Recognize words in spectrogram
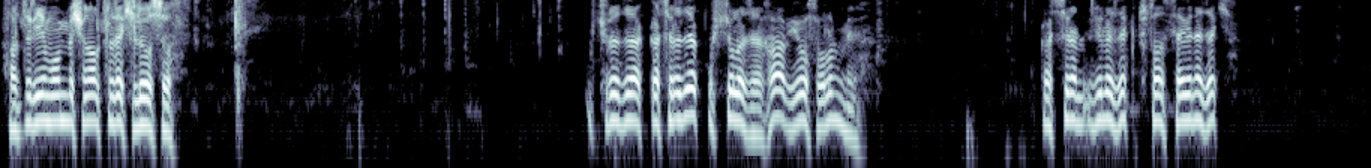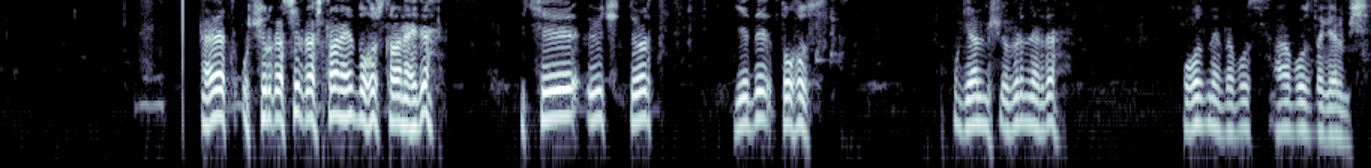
Hazır yem 15-16 lira kilosu. Uçuracak, kaçıracak kuşçu olacak abi. Yoksa olmuyor. Kaçıran üzülecek, tutan sevinecek. Evet, uçur kaçır kaç taneydi? 9 taneydi. 2, 3, 4, 7, 9. Bu gelmiş. Öbürü nerede? Boz nerede boz? Ha boz da gelmiş.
